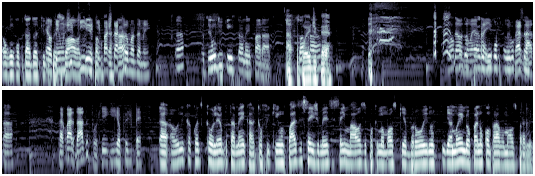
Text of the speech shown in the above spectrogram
algum computador aqui do é, eu tenho um pessoal de 15 aqui, aqui, embaixo da cama também. Eu tenho um de 15 também parado. Só Apoio pra- de pé. Só Não, não é pra isso, vou guardado. Tá guardado, pô. Que, que eu pôr de pé. A, a única coisa que eu lembro também, cara, que eu fiquei uns quase seis meses sem mouse porque meu mouse quebrou e não- minha mãe e meu pai não compravam mouse pra mim.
